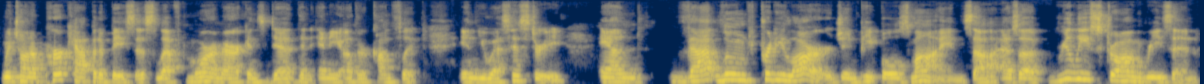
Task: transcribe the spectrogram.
which on a per capita basis left more americans dead than any other conflict in us history. And that loomed pretty large in people's minds uh, as a really strong reason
